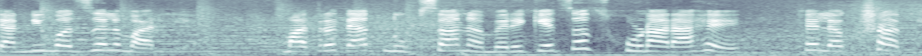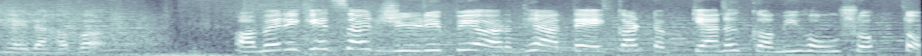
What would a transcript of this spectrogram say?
त्यांनी मजल मारली मात्र त्यात नुकसान अमेरिकेचंच होणार आहे हे लक्षात घ्यायला हवं. अमेरिकेचा जी डी पी अर्ध्या ते एका टक्क्यानं कमी होऊ शकतो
